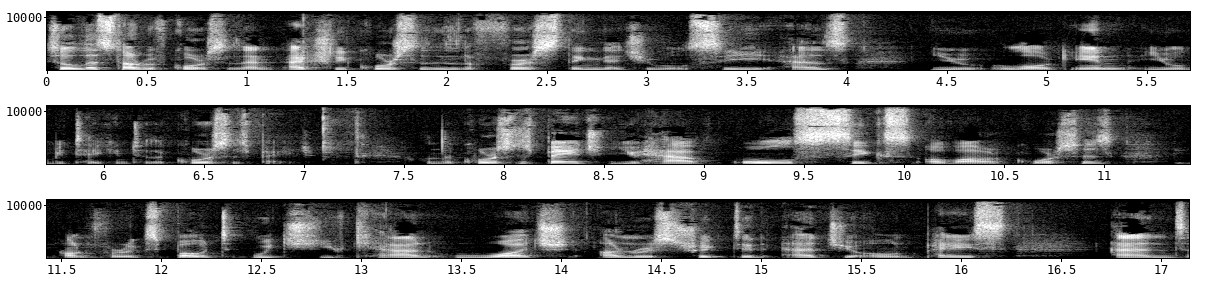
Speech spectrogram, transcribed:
so let's start with courses. And actually, courses is the first thing that you will see as you log in. You will be taken to the courses page. On the courses page, you have all six of our courses on Forex Boat, which you can watch unrestricted at your own pace and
